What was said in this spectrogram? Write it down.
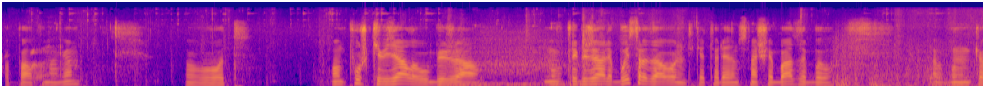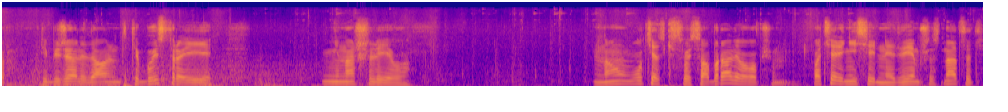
Попал по ногам. Вот. Он пушки взял и убежал. Мы прибежали быстро довольно-таки. Это рядом с нашей базой был бункер прибежали довольно-таки быстро и не нашли его. Ну, Лутецкий свой собрали, в общем. Потери не сильные. 2 М16,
